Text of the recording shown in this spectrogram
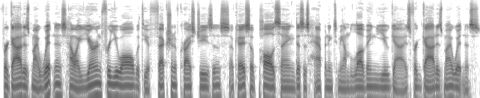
For God is my witness, how I yearn for you all with the affection of Christ Jesus. Okay, so Paul is saying, This is happening to me. I'm loving you guys. For God is my witness,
